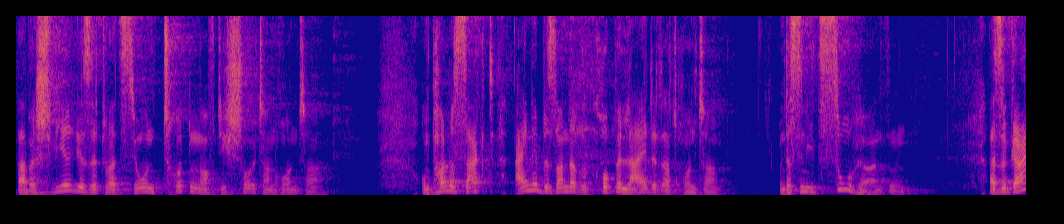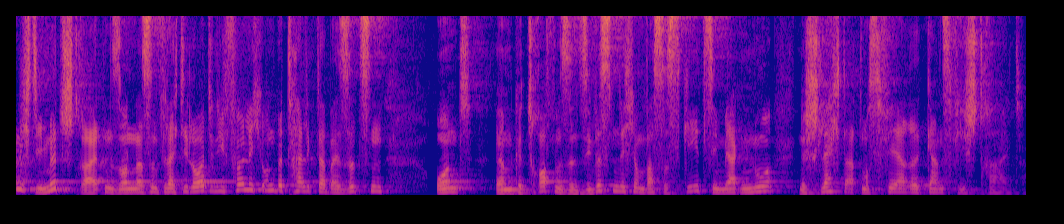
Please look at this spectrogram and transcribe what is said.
aber schwierige Situationen drücken auf die Schultern runter. Und Paulus sagt, eine besondere Gruppe leidet darunter. Und das sind die Zuhörenden. Also gar nicht die mitstreiten, sondern das sind vielleicht die Leute, die völlig unbeteiligt dabei sitzen und ähm, getroffen sind. Sie wissen nicht, um was es geht. Sie merken nur eine schlechte Atmosphäre, ganz viel Streit.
